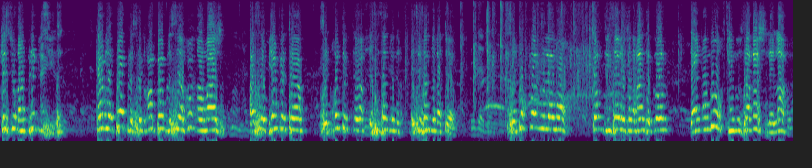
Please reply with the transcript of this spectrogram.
que sur un plébiscite. Car le peuple, ce grand peuple, sait rendre hommage à ses bienfaiteurs, ses protecteurs et ses, admir et ses admirateurs. C'est pourquoi nous l'aimons, comme disait le général de Gaulle, d'un amour qui nous arrache les larmes.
